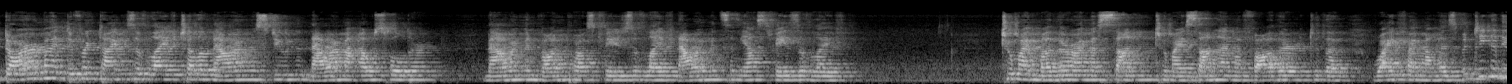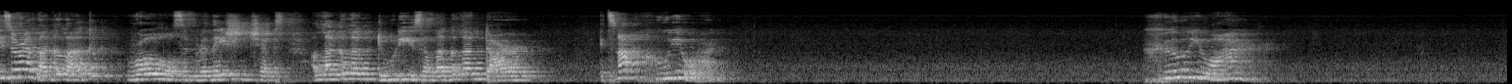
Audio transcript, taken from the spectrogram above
dharma at different times of life. Cello, now I'm a student, now I'm a householder, now I'm in Vanprast phase of life, now I'm in sannyas phase of life. To my mother, I'm a son. To my son, I'm a father. To the wife, I'm a husband. Tika, these are alag alag roles and relationships, alag alag duties, alag alag dharma. It's not who you are. Who you are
